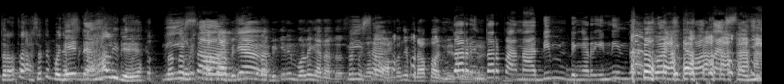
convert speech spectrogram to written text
Ternyata asetnya banyak Beda. sekali dia ya. Tante, Bisa ini aja. kita bikinin boleh nggak tante? Nggak Bisa. hartanya berapa nih. Ntar ntar Pak Nadim denger ini ntar gua diprotes lagi,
